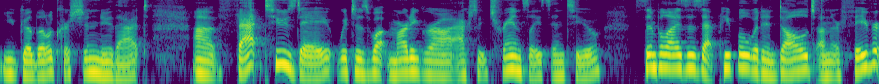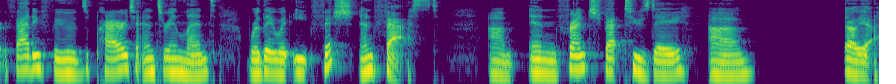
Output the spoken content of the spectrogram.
You good little Christian knew that. Uh, Fat Tuesday, which is what Mardi Gras actually translates into, symbolizes that people would indulge on their favorite fatty foods prior to entering Lent, where they would eat fish and fast. Um, in French, Fat Tuesday, um, oh yeah,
